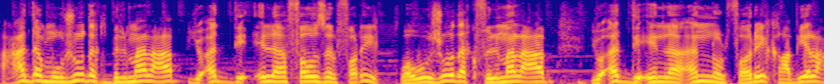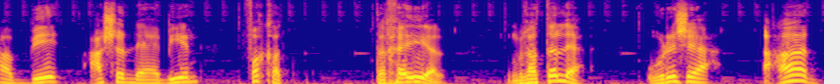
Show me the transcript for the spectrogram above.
عدم وجودك بالملعب يؤدي إلى فوز الفريق. ووجودك في الملعب يؤدي إلى أنه الفريق عم يلعب ب 10 لاعبين فقط. تخيل لا طلع ورجع عاد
